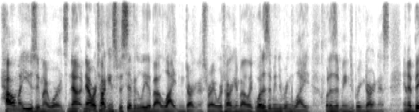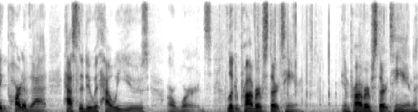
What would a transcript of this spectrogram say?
how am I using my words? Now, now we're talking specifically about light and darkness, right? We're talking about like what does it mean to bring light? What does it mean to bring darkness? And a big part of that has to do with how we use our words. Look at Proverbs 13. In Proverbs 13,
